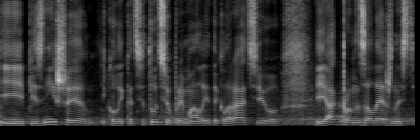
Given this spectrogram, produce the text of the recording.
І пізніше, і коли Конституцію приймали, і декларацію, і акт про незалежність.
